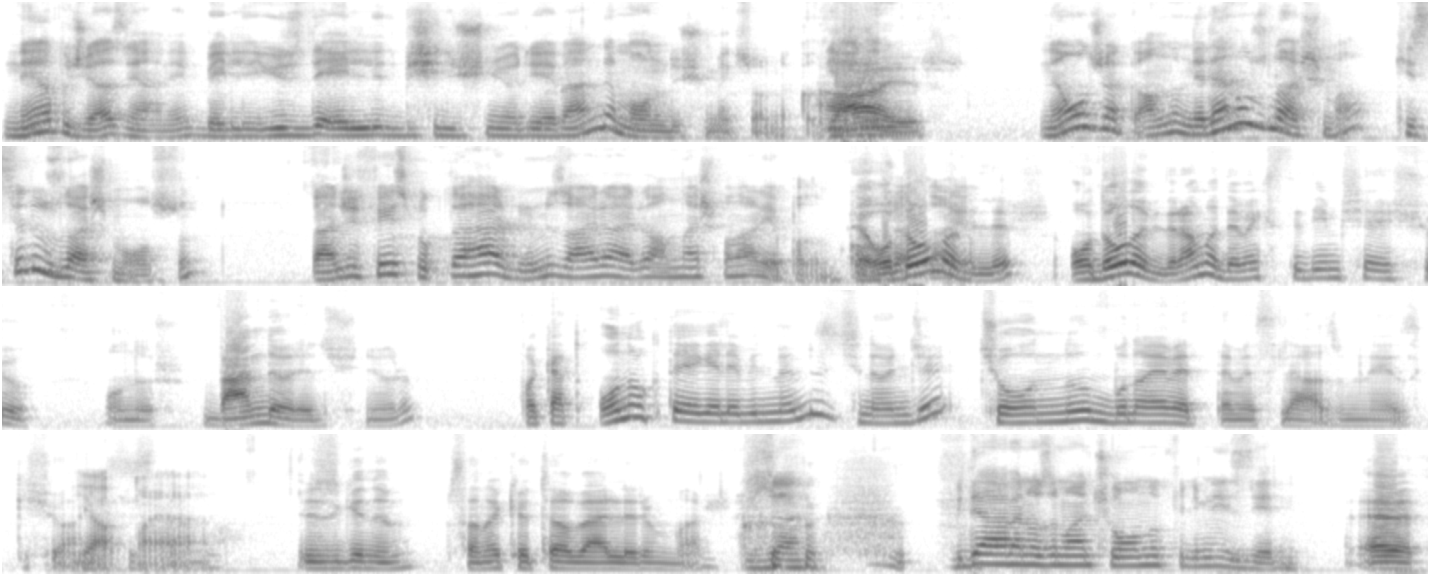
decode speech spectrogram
ne yapacağız yani? Belli yüzde elli bir şey düşünüyor diye ben de mi onu düşünmek zorunda kalıyorum? Yani Hayır. Ne olacak anla? Neden uzlaşma? Kişisel uzlaşma olsun. Bence Facebook'ta her birimiz ayrı ayrı anlaşmalar yapalım. E, o da olabilir. Yapalım. O da olabilir ama demek istediğim şey şu Onur. Ben de öyle düşünüyorum. Fakat o noktaya gelebilmemiz için önce çoğunluğun buna evet demesi lazım ne yazık ki şu an. Yapma sistemde. ya. Üzgünüm. Sana kötü haberlerim var. Güzel. Bir daha ben o zaman çoğunluk filmini izleyelim. Evet.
